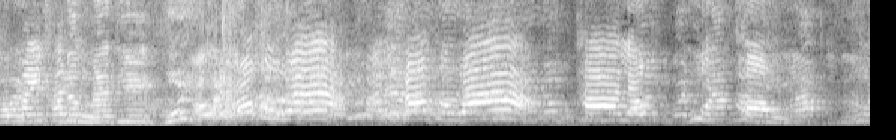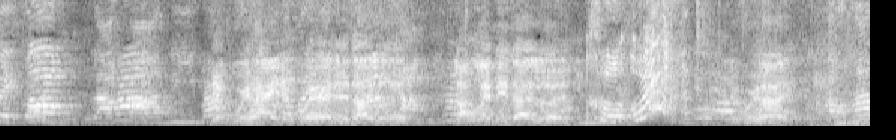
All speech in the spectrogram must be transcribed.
ทำไมคะหนึ่งนาทีก็คือว่าก็คือว่าทาแล้วผุดผ่องซื้อไปก่อนราคาดีมากเดี๋ยวคุยให้เดี๋ยวคุยให้เดี๋ยวได้เลย หลังไรนี้ได้เลยคืออุ๊ยเดี๋ยวคุยให้เอาห้า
